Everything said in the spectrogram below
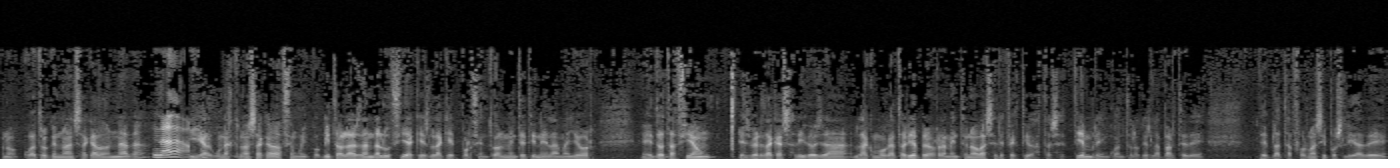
Bueno, cuatro que no han sacado nada, nada. y algunas que lo han sacado hace muy poquito. Hablas de Andalucía, que es la que porcentualmente tiene la mayor eh, dotación. Es verdad que ha salido ya la convocatoria, pero realmente no va a ser efectiva hasta septiembre en cuanto a lo que es la parte de, plataformas y posibilidad de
